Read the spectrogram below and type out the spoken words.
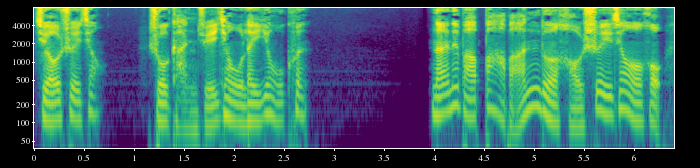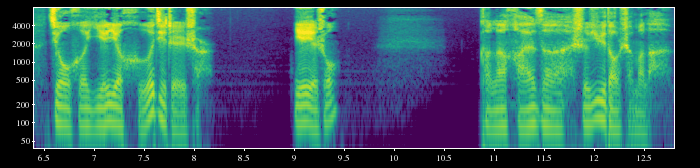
就要睡觉，说感觉又累又困。奶奶把爸爸安顿好睡觉后，就和爷爷合计这事儿。爷爷说：“看来孩子是遇到什么了，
